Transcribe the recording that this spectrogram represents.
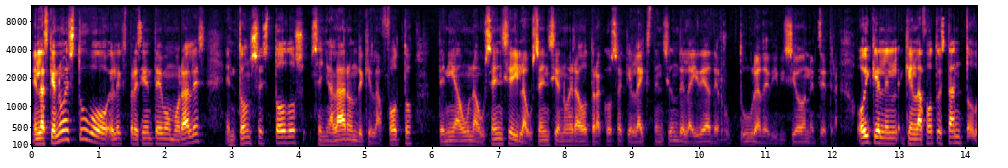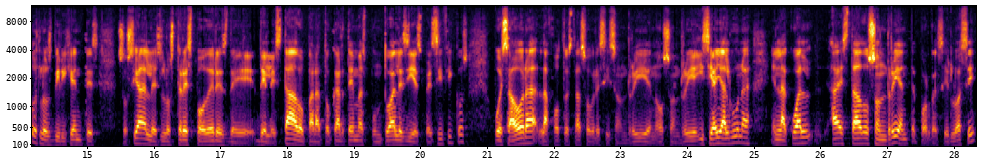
en las que no estuvo el expresidente Evo Morales, entonces todos señalaron de que la foto tenía una ausencia y la ausencia no era otra cosa que la extensión de la idea de ruptura, de división, etc. Hoy que en, la foto están todos los dirigentes sociales, los tres poderes del Estado para tocar temas puntuales y específicos, pues ahora la foto está sobre si sonríe, no sonríe, y si hay alguna en la cual ha estado sonriente, por decirlo así,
